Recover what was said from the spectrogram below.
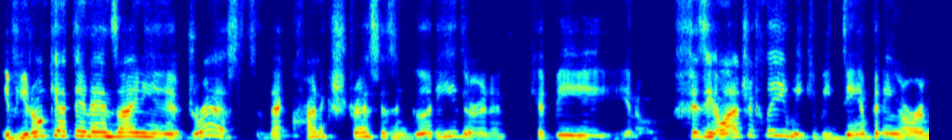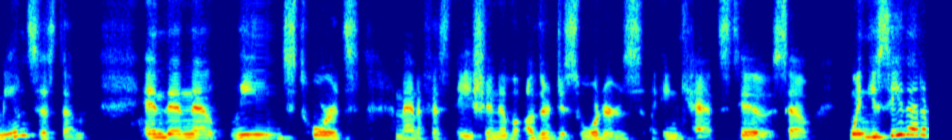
if you don't get that anxiety addressed, that chronic stress isn't good either. And it could be, you know, physiologically, we could be dampening our immune system. And then that leads towards manifestation of other disorders in cats too. So when you see that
